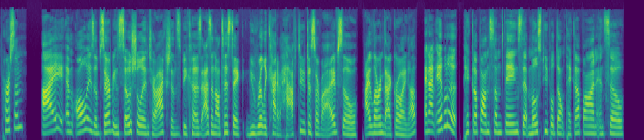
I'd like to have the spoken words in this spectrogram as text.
person. I am always observing social interactions because as an autistic, you really kind of have to to survive. So I learned that growing up. And I'm able to pick up on some things that most people don't pick up on. And so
